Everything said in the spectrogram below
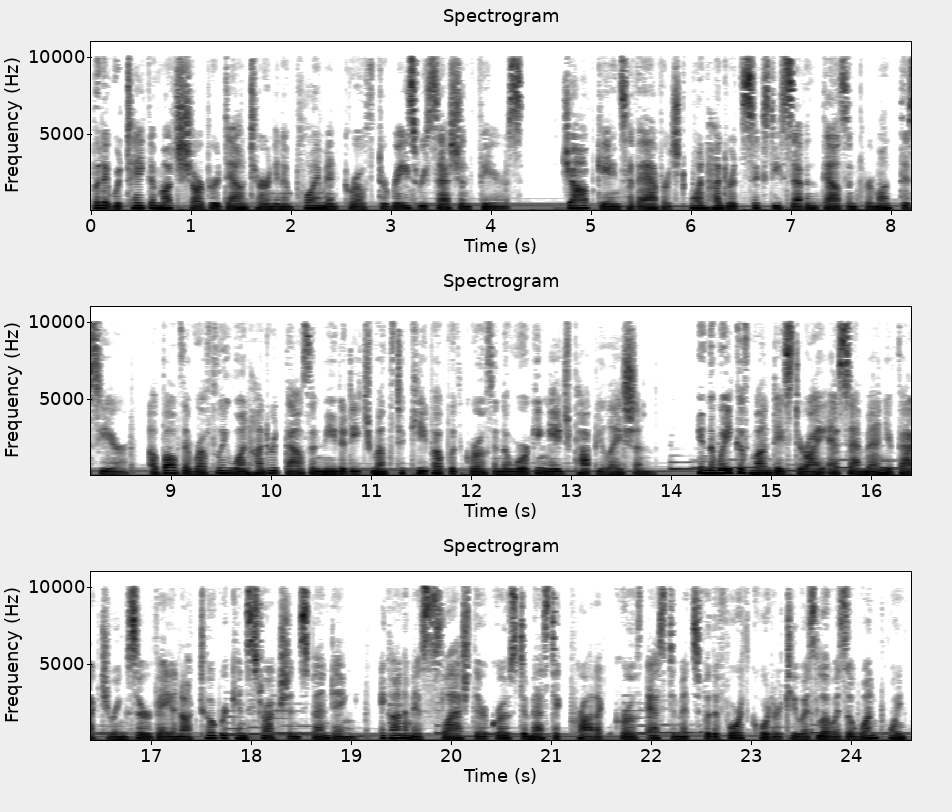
But it would take a much sharper downturn in employment growth to raise recession fears. Job gains have averaged 167,000 per month this year, above the roughly 100,000 needed each month to keep up with growth in the working age population. In the wake of Monday's ISM manufacturing survey and October construction spending, economists slashed their gross domestic product growth estimates for the fourth quarter to as low as a 1.3%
